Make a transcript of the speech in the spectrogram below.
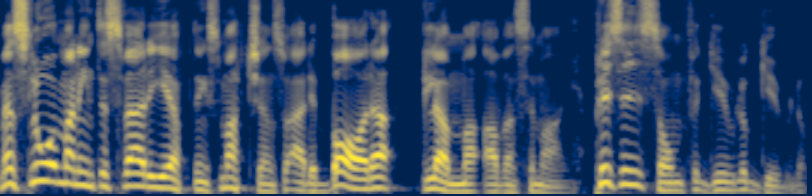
Men slår man inte Sverige i öppningsmatchen så är det bara glömma avancemang. Precis som för Gulo Gulo.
